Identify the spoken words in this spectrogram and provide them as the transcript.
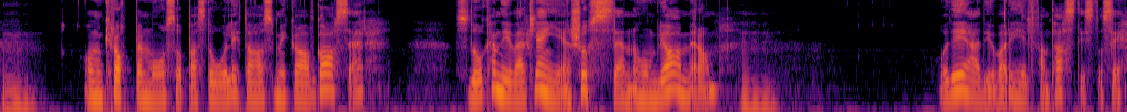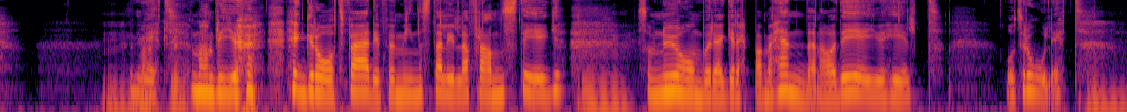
Mm. om kroppen mår så pass dåligt och har så mycket avgaser. Så då kan det ju verkligen ge en skjuts sen när hon blir av med dem. Mm. Och det hade ju varit helt fantastiskt att se. Mm, Du vet, man blir ju gråtfärdig för minsta lilla framsteg. Mm, Som nu har hon börjat greppa med händerna och det är ju helt otroligt. mm,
